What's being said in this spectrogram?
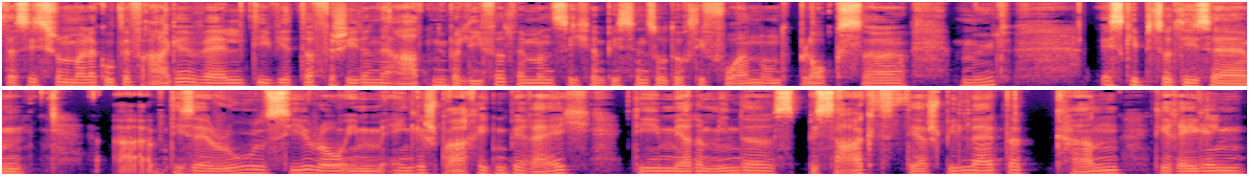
Das ist schon mal eine gute Frage, weil die wird auf verschiedene Arten überliefert, wenn man sich ein bisschen so durch die Foren und Blogs äh, müht. Es gibt so diese, äh, diese Rule Zero im englischsprachigen Bereich, die mehr oder minder besagt, der Spielleiter kann die Regeln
